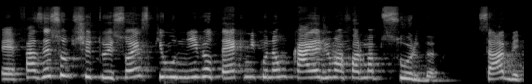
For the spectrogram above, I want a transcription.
é, fazer substituições que o nível técnico não caia de uma forma absurda sabe?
